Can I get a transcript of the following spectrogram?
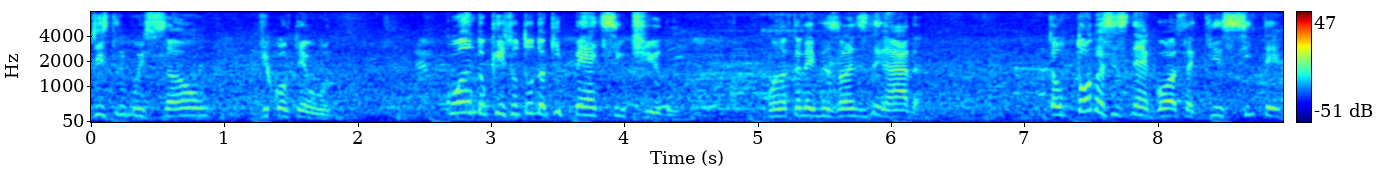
distribuição de conteúdo. Quando que isso tudo aqui perde sentido? Quando a televisão é desligada. Então todos esses negócios aqui se te,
